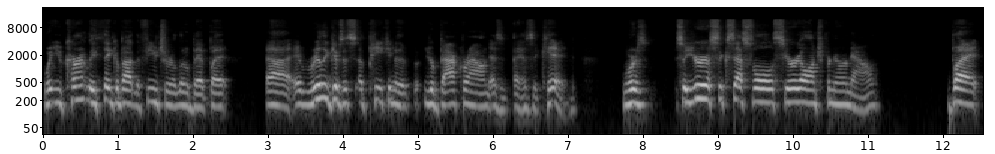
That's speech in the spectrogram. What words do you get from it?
what you currently think about in the future a little bit, but uh, it really gives us a peek into your background as as a kid. Whereas, so you're a successful serial entrepreneur now. but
